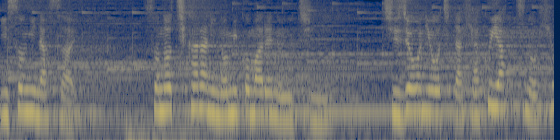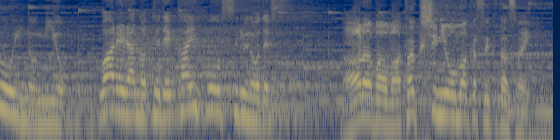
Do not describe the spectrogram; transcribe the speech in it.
急ぎなさい。その力に飲み込まれぬうちに地上に落ちた108つの憑依の実を我らの手で解放するのです。ならば私にお任せください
